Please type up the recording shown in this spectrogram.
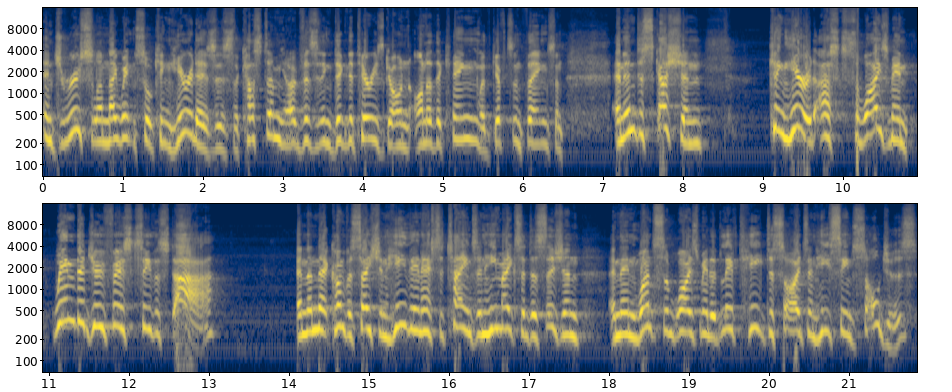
in jerusalem they went and saw king herod as is the custom you know visiting dignitaries go and honor the king with gifts and things and and in discussion, King Herod asks the wise men, When did you first see the star? And in that conversation, he then ascertains and he makes a decision. And then once the wise men had left, he decides and he sends soldiers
